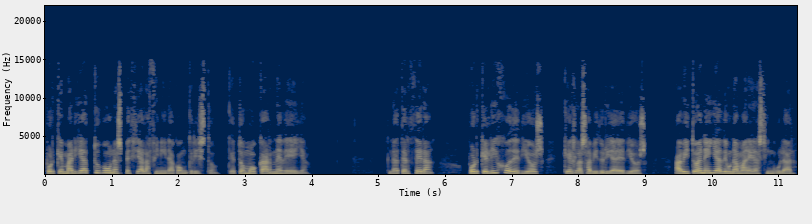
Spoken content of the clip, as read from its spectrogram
porque María tuvo una especial afinidad con Cristo, que tomó carne de ella. La tercera, porque el Hijo de Dios, que es la sabiduría de Dios, habitó en ella de una manera singular,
